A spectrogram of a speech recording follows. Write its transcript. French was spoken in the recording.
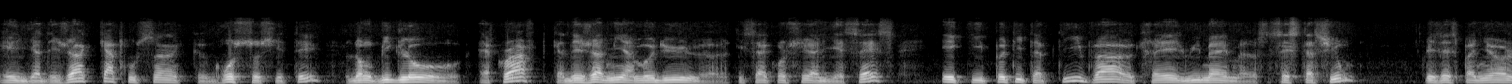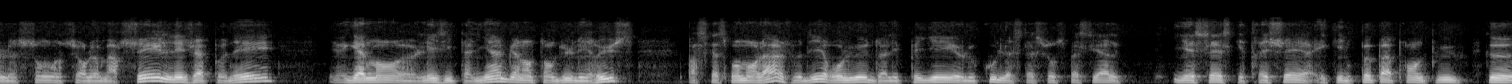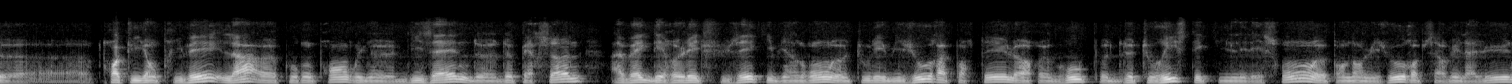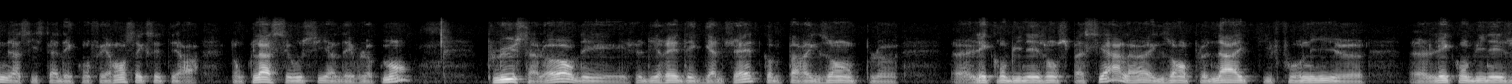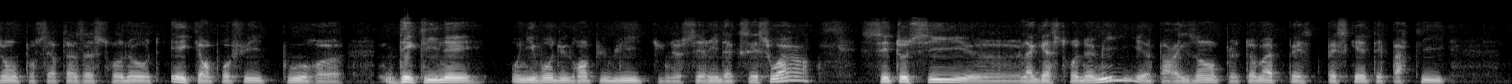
Et il y a déjà quatre ou cinq grosses sociétés, dont Bigelow Aircraft, qui a déjà mis un module euh, qui s'est accroché à l'ISS et qui petit à petit va euh, créer lui-même ses stations. Les Espagnols sont sur le marché, les Japonais, également euh, les Italiens, bien entendu les Russes, parce qu'à ce moment-là, je veux dire, au lieu d'aller payer le coût de la station spatiale ISS qui est très cher et qui ne peut pas prendre plus que euh, trois clients privés, là euh, pourront prendre une dizaine de, personnes avec des relais de fusée qui viendront euh, tous les huit jours apporter leur groupe de touristes et qui les laisseront pendant huit jours observer la Lune, assister à des conférences, etc. Donc là, c'est aussi un développement plus alors des, je dirais, des gadgets, comme par exemple euh, les combinaisons spatiales, hein, exemple Nike qui fournit euh, euh, les combinaisons pour certains astronautes et qui en profite pour décliner au niveau du grand public une série d'accessoires. C'est aussi la gastronomie. Par exemple, Thomas Pesquet est parti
